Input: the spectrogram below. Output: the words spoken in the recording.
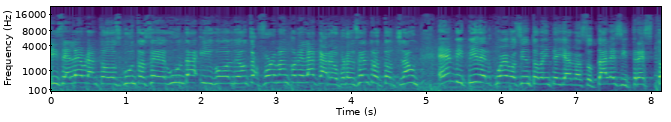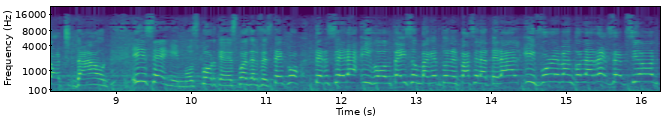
y celebran todos juntos. Segunda y gol de Onta Foreman con el acarreo por el centro, touchdown, MVP del juego, 120 yardas totales y tres touchdown. Y seguimos porque después del festejo, tercera y gol, Tyson Baguette con el pase lateral y Foreman con la recepción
